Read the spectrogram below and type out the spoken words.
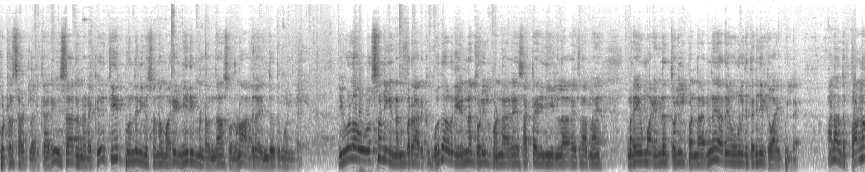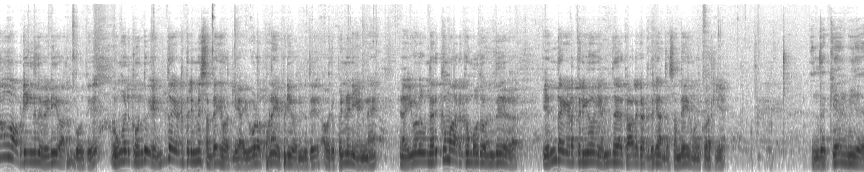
குற்றச்சாட்டில் இருக்காரு விசாரணை நடக்கு. தீர்ப்பு வந்து நீங்க சொன்ன மாதிரி நீதிமன்றம் தான் சொல்லணும் அதுல எந்த இதுவும் இல்லை. இவ்வளவு வருஷம் நீங்க நண்பரா இருக்கும்போது அவர் என்ன தொழில் பண்ணாரு சட்ட விதி இல்லாம மறைமுகமா என்ன தொழில் பண்ணாருன்னு அது உங்களுக்கு தெரிஞ்சிருக்க வாய்ப்பு இல்லை. ஆனா அந்த பணம் அப்படிங்கிறது வெளியே வரும்போது உங்களுக்கு வந்து எந்த இடத்துலையுமே சந்தேகம் வரலையா? இவ்வளவு பணம் எப்படி வந்தது? அவர் பின்னணி என்ன? ஏன்னா இவ்வளவு நெருக்கமா இருக்கும்போது வந்து எந்த இடத்துலயோ எந்த காலகட்டத்திலயும் அந்த சந்தேகம் உங்களுக்கு வரலையா? இந்த கேள்வியை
